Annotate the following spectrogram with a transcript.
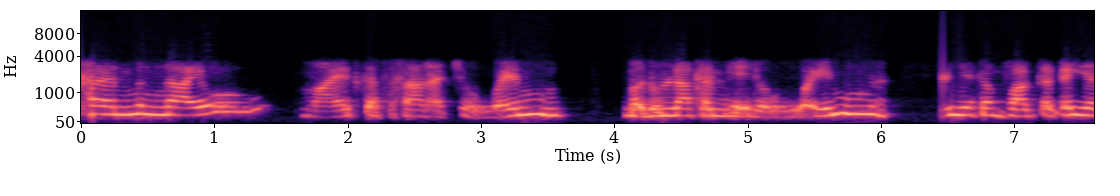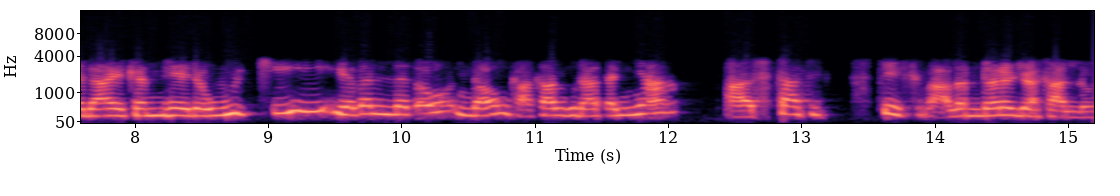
ከምናየው ማየት ከተሳናቸው ወይም በዱላ ከሚሄደው ወይም እየተንፋቀቀ እየዳየ ከሚሄደው ውጪ የበለጠው እንዳውም ከአካል ጉዳተኛ statistic በዓለም ደረጃ ካለው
